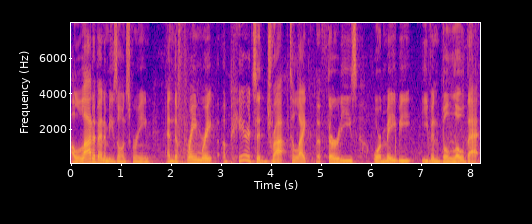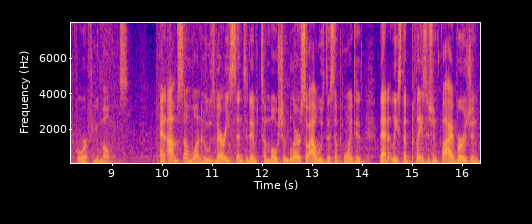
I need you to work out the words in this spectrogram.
a lot of enemies on screen and the frame rate appeared to drop to like the 30s or maybe even below that for a few moments. And I'm someone who's very sensitive to motion blur, so I was disappointed that at least the PlayStation 5 version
